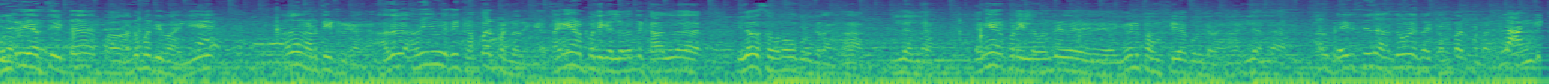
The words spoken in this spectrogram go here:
ஒன்றிய அரசு அனுமதி வாங்கி அதெல்லாம் நடத்திட்டு இருக்காங்க. அது அதையும் இதையும் கம்பேர் பண்ணாதீங்க. தனியார் பள்ளிகளில் வந்து காலைல இலவச உணவு கொடுக்குறாங்களா? இல்லை இல்லை. தனியார் பள்ளியில் வந்து யூனிஃபார்ம் ஃப்ரீயாக கொடுக்குறாங்களா? இல்லை இல்லை. அது தயவு செய்து அதோட இதை கம்பேர் பண்ணாங்க இல்ல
